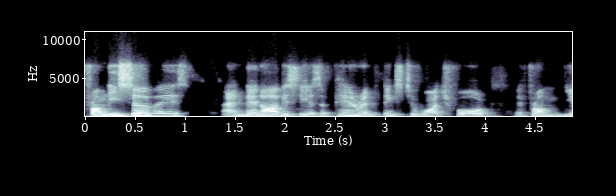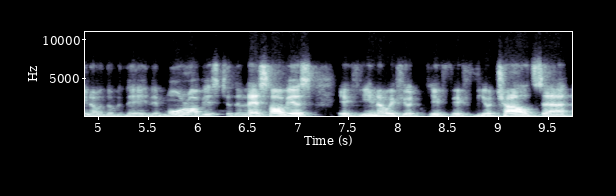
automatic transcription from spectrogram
from these surveys. And then obviously as a parent, things to watch for from, you know, the, the, the more obvious to the less obvious. If, you know, if, your if, if your child's uh,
